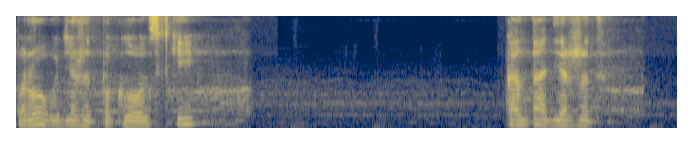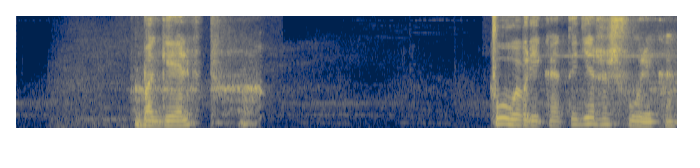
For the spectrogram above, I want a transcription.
Рогу держит Поклонский. Канта держит Багельф. Фурика, ты держишь Фурика.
